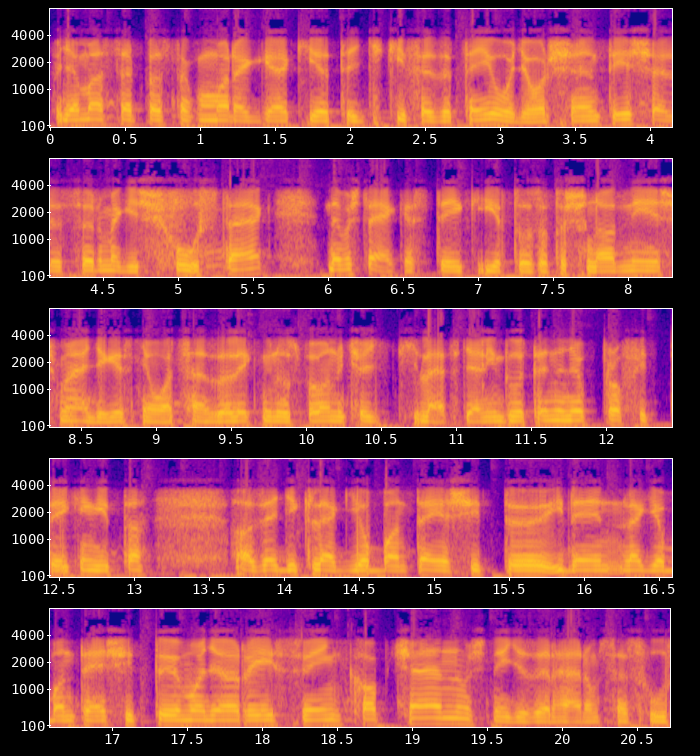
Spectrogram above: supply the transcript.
hogy a Masterpass-nak ma reggel kijött egy kifejezetten jó gyors jelentés, először meg is húzták, de most elkezdték írtózatosan adni, és már 1,8% mínuszban van, úgyhogy lehet, hogy elindult egy nagyobb profit taking itt a, az egyik legjobban teljesítő idén legjobban teljesítő magyar részvény kapcsán, most 4320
